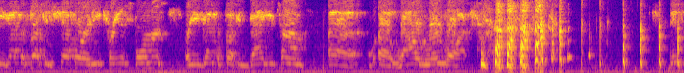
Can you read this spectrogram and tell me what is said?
You got the fucking Chef Boyardee Transformers, or you got the fucking Value Time, uh, uh, Wild Robots. it's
